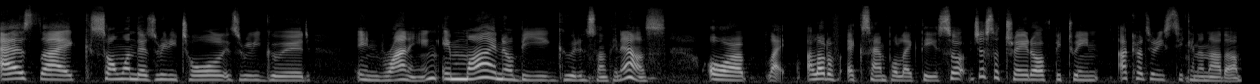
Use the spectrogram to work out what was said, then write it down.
as like someone that's really tall is really good in running, it might not be good in something else. Or like a lot of example like this. So just a trade-off between a characteristic and another.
